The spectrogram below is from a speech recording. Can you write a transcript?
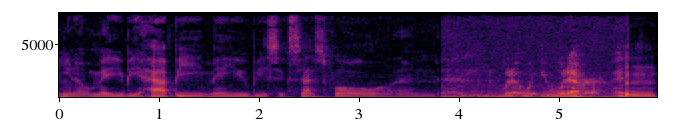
you know, may you be happy, may you be successful, and and what- whatever. It, Mhm.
